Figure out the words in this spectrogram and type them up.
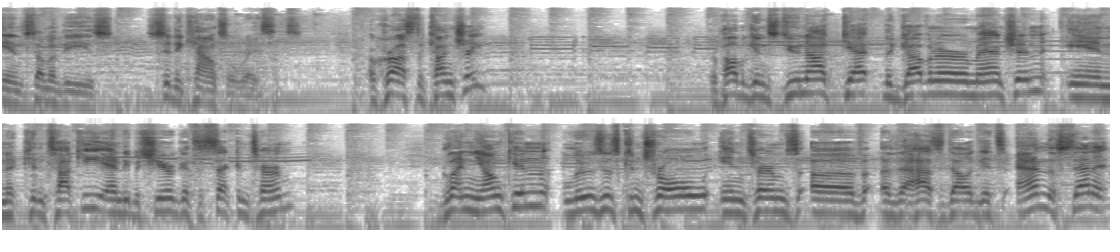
in some of these city council races. Across the country, Republicans do not get the governor mansion in Kentucky. Andy Beshear gets a second term. Glenn Youngkin loses control in terms of the House of Delegates and the Senate.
